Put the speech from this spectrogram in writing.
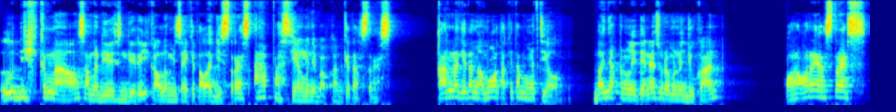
lebih kenal sama diri sendiri kalau misalnya kita lagi stres, apa sih yang menyebabkan kita stres? Karena kita nggak mau otak kita mengecil. Banyak penelitiannya sudah menunjukkan orang-orang yang stres,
